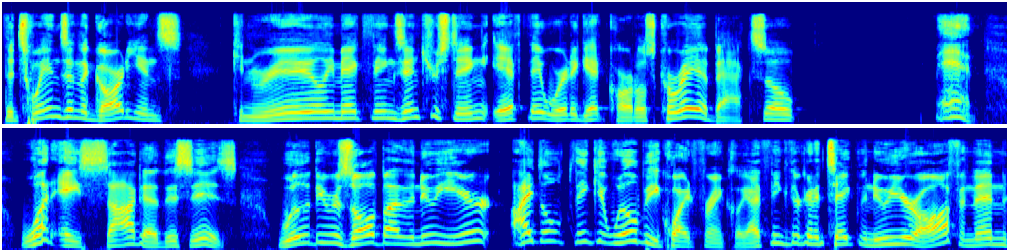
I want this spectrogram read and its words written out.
the Twins and the Guardians can really make things interesting if they were to get Carlos Correa back. So, man, what a saga this is. Will it be resolved by the new year? I don't think it will be, quite frankly. I think they're going to take the new year off and then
